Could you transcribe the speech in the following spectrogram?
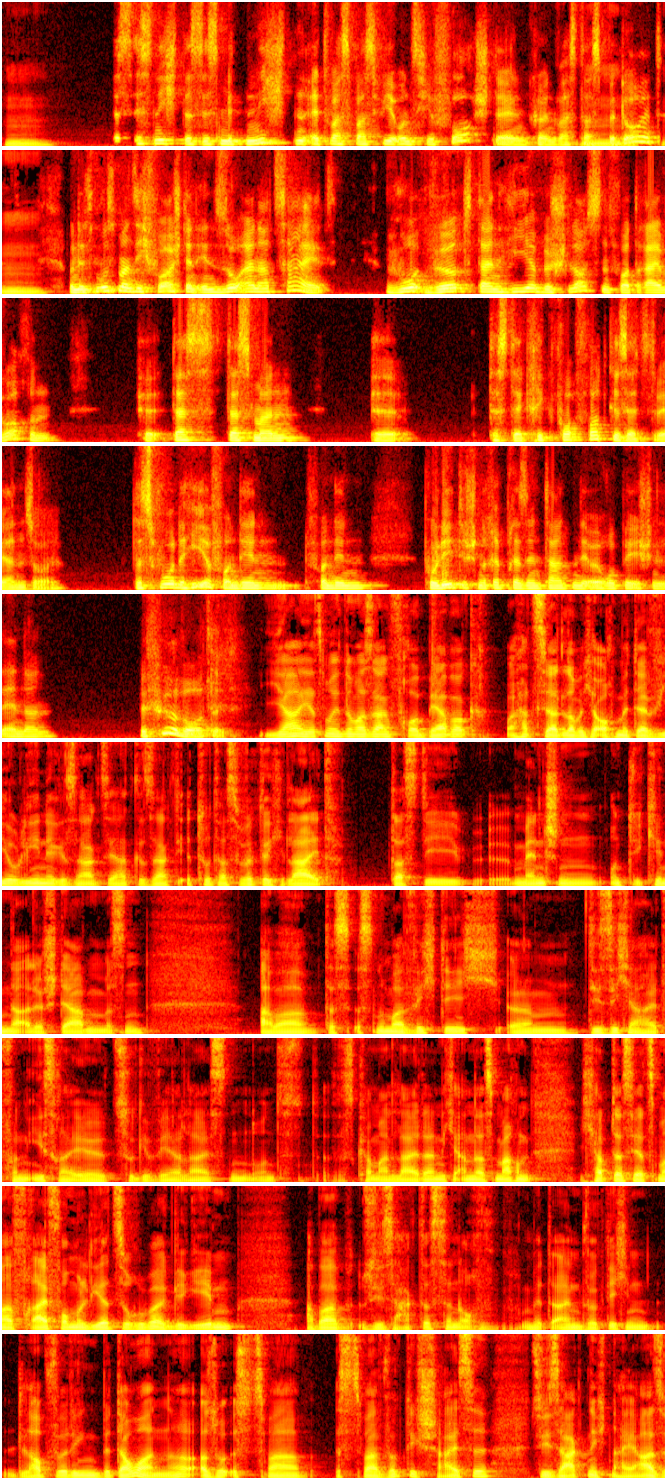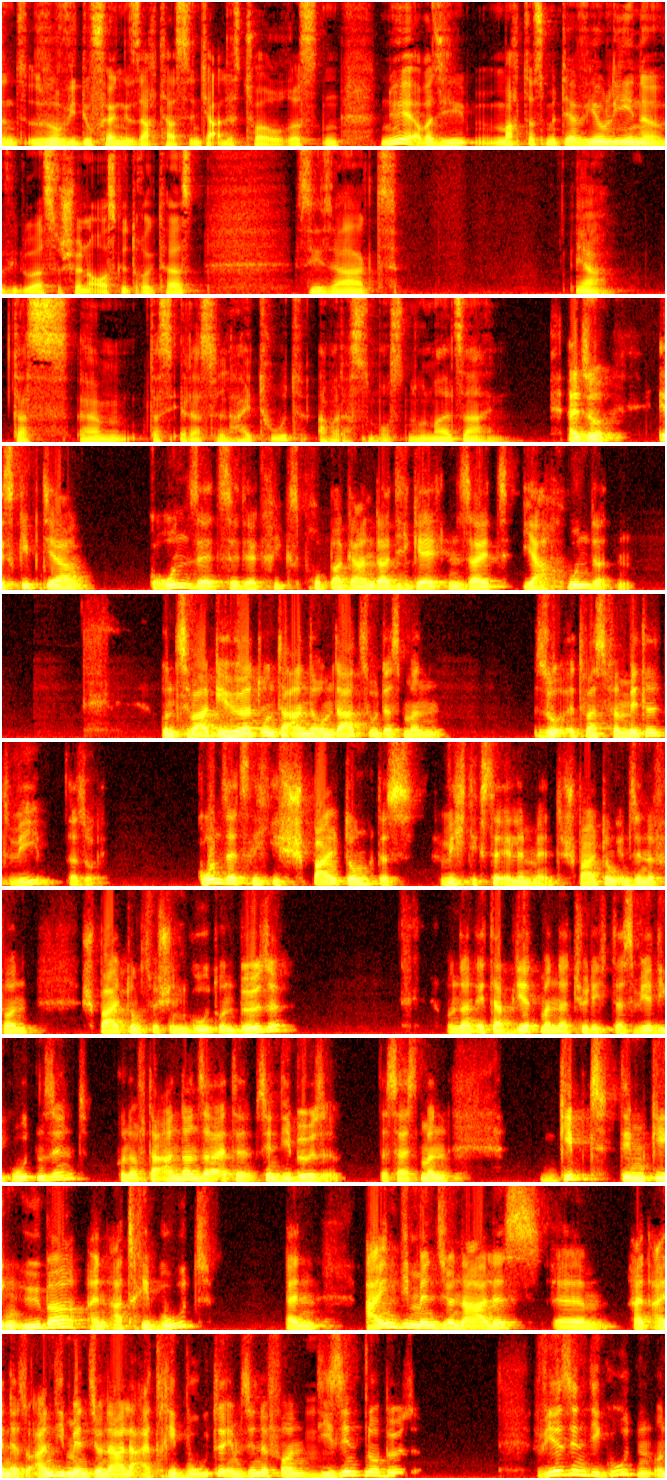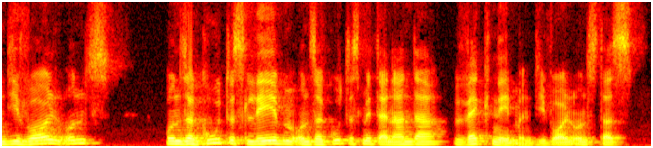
Hm. Das ist nicht, das ist mitnichten etwas, was wir uns hier vorstellen können, was das hm. bedeutet. Hm. Und jetzt muss man sich vorstellen, in so einer Zeit wo, wird dann hier beschlossen vor drei Wochen, äh, dass, dass man, äh, dass der Krieg fortgesetzt werden soll. Das wurde hier von den, von den politischen Repräsentanten der europäischen Ländern befürwortet. Ja, jetzt muss ich nochmal sagen, Frau Baerbock hat es ja, glaube ich, auch mit der Violine gesagt. Sie hat gesagt, ihr tut das wirklich leid, dass die äh, Menschen und die Kinder alle sterben müssen. Aber das ist nun mal wichtig, ähm, die Sicherheit von Israel zu gewährleisten. Und das kann man leider nicht anders machen. Ich habe das jetzt mal frei formuliert so rübergegeben. Aber sie sagt das dann auch mit einem wirklichen glaubwürdigen Bedauern. Ne? Also ist zwar, ist zwar wirklich scheiße. Sie sagt nicht, naja, sind, so wie du vorhin gesagt hast, sind ja alles Terroristen. Nö, aber sie macht das mit der Violine, wie du das so schön ausgedrückt hast. Sie sagt, ja, dass, ähm, dass ihr das leid tut, aber das muss nun mal sein. Also es gibt ja Grundsätze der Kriegspropaganda, die gelten seit Jahrhunderten. Und zwar gehört unter anderem dazu, dass man so etwas vermittelt wie, also grundsätzlich ist Spaltung das wichtigste Element. Spaltung im Sinne von Spaltung zwischen Gut und Böse. Und dann etabliert man natürlich, dass wir die Guten sind und auf der anderen Seite sind die Böse. Das heißt, man gibt dem Gegenüber ein Attribut, ein eindimensionales, ähm, ein, eine so eindimensionale Attribute im Sinne von, mhm. die sind nur böse. Wir sind die Guten und die wollen uns unser gutes Leben, unser gutes Miteinander wegnehmen. Die wollen uns das,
